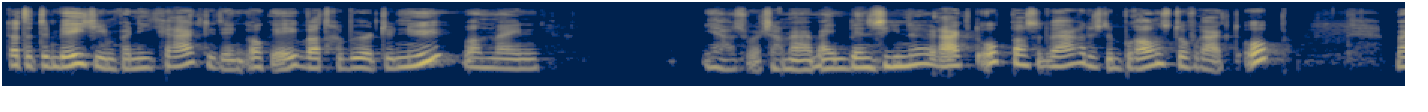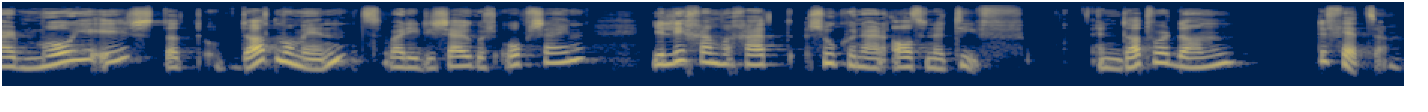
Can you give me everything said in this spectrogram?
dat het een beetje in paniek raakt. Die denkt, oké, wat gebeurt er nu? Want mijn ja, soort, zeg maar, mijn benzine raakt op, als het ware. Dus de brandstof raakt op. Maar het mooie is dat op dat moment, waar die, die suikers op zijn, je lichaam gaat zoeken naar een alternatief. En dat wordt dan de vetten.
